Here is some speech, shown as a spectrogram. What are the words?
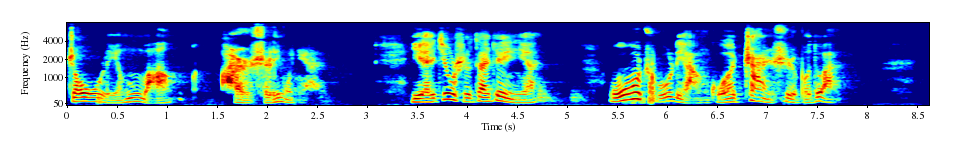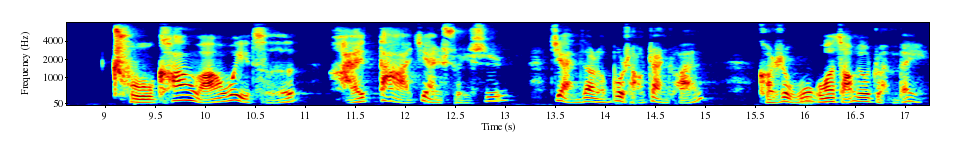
周灵王二十六年，也就是在这一年，吴楚两国战事不断，楚康王为此还大建水师。建造了不少战船，可是吴国早有准备，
